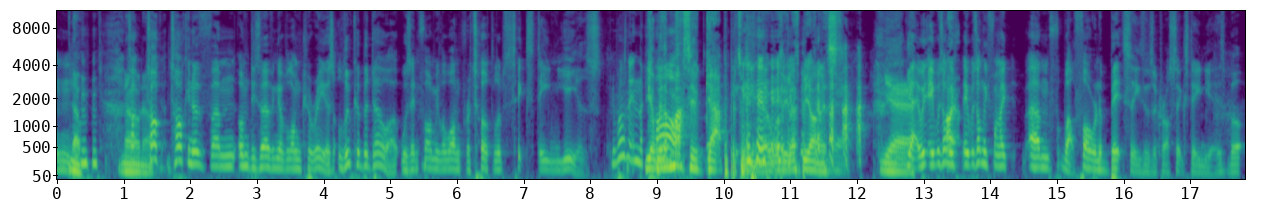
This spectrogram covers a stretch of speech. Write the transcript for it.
No, no, Ta- no. talk- talking of um, undeserving of long careers, Luca Badoer was in Formula One for a total of 16 years. He wasn't in the Yeah, car. with a massive gap between them, was he? Let's be honest. yeah, Yeah, it, was- it was only I- it was only five, um, f- well, four and a bit seasons across 16 years, but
